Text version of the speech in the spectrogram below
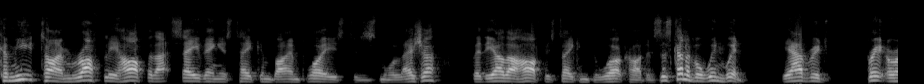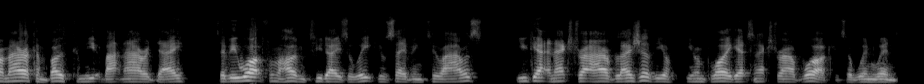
commute time, roughly half of that saving is taken by employees to just more leisure, but the other half is taken to work harder. So it's kind of a win-win. The average Brit or American both commute about an hour a day. So if you work from home two days a week, you're saving two hours. You get an extra hour of leisure. Your, your employer gets an extra hour of work. It's a win-win.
